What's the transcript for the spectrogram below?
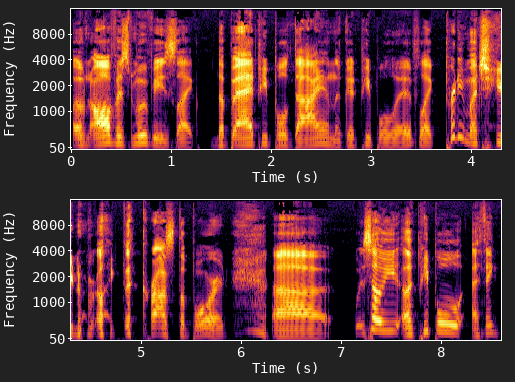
in all of his movies, like the bad people die and the good people live, like pretty much you know like across the board. Uh, so like people, I think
